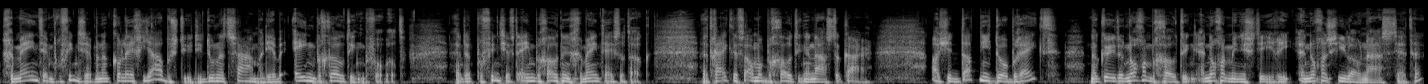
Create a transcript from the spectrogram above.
Gemeenten en provincies hebben een collegiaal bestuur. Die doen het samen. Die hebben één begroting bijvoorbeeld. De provincie heeft één begroting, de gemeente heeft dat ook. Het Rijk heeft allemaal begrotingen naast elkaar. Als je dat niet doorbreekt, dan kun je er nog een begroting en nog een ministerie en nog een silo naast zetten.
